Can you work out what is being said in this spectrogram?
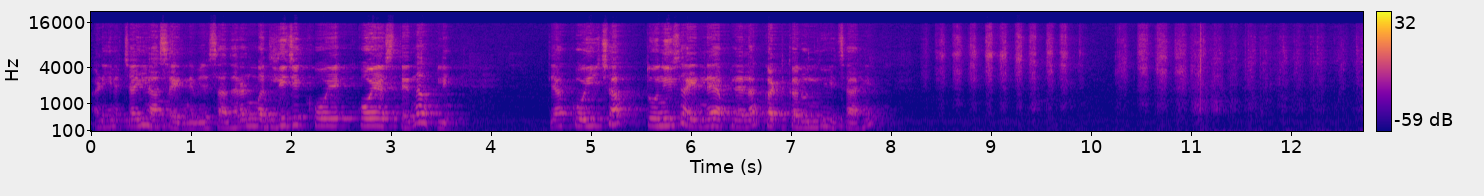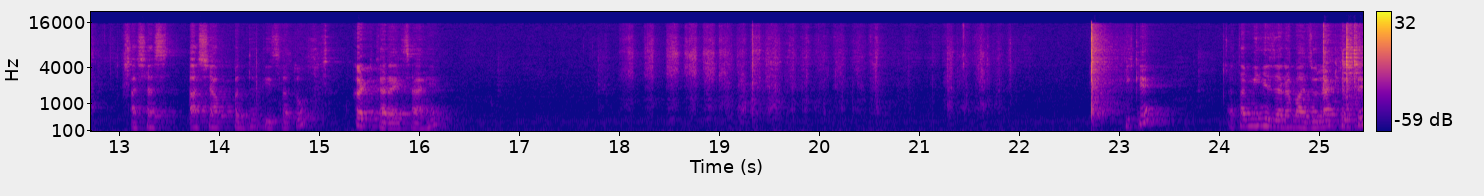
आणि ह्याच्या ह्या साईडने म्हणजे साधारण मधली जी कोय कोय असते ना आपली त्या कोयीच्या दोन्ही साईडने आपल्याला कट करून घ्यायचं आहे. अशा अशा पद्धतीचा तो कट करायचा आहे ठीक आहे आता मी हे जरा बाजूला ठेवते.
